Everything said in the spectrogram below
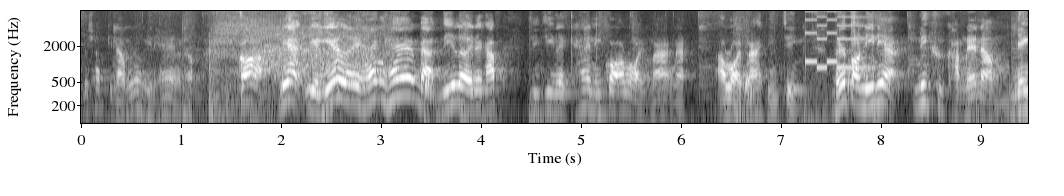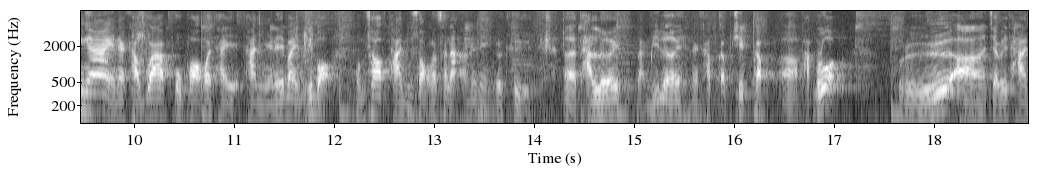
ไม่ชอบกินน้ำก็ต้องกินแห้งอะเนาะ ก็เนี่ยอย่างเงี้ยเลยแห้งๆแบบนี้เลยนะครับ จริงๆเลยแค่นี้ก็อร่อยมากนะ อร่อยมากจริงๆเพราะฉะนั้นตอนนี้เนี่ยนี่คือคำแนะนำง่ายๆนะครับว่าผู้พอกว่าไทยทานยังไงได้บ้างอย่างที่บอกผมชอบทานอยู่ 2 ลักษณะนั่นเองก็คือเอ่อทานเลยแบบนี้เลยนะครับกับชิปกับเอ่อผักลวก หรือเออจะไปทาน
